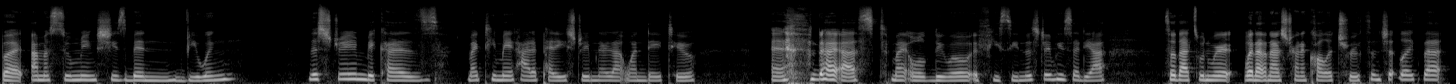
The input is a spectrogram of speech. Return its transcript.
but I'm assuming she's been viewing this stream because my teammate had a petty stream there that one day too. And I asked my old duo if he's seen the stream. He said yeah. So that's when we're when I, was trying to call it truth and shit like that.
